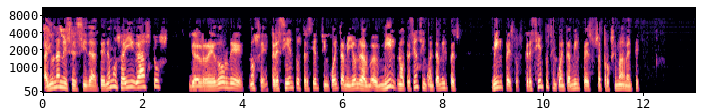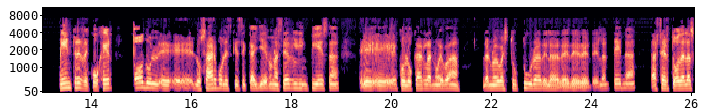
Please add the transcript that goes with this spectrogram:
Hay una necesidad, tenemos ahí gastos de alrededor de, no sé, 300, 350 millones, mil, no, 350 mil pesos, mil pesos, 350 mil pesos aproximadamente, entre recoger todos eh, eh, los árboles que se cayeron, hacer limpieza, eh, colocar la nueva, la nueva estructura de la, de la antena, hacer todas las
